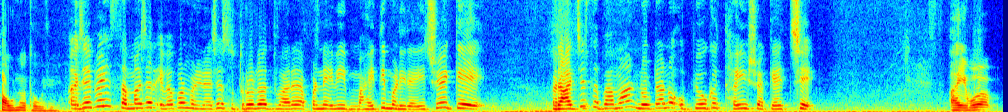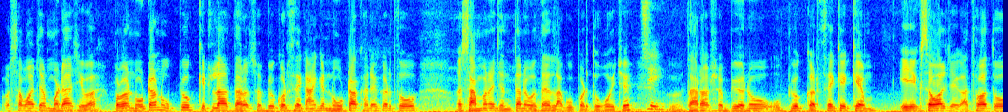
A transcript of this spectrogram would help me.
આવું ન થવું જોઈએ. અજયભાઈ સમાચાર એવા પણ મળી રહ્યા છે. સૂત્રોના દ્વારા આપણને એવી માહિતી મળી રહી છે કે રાજ્યસભામાં નોટાનો ઉપયોગ થઈ શકે છે. આ એવા સમાચાર મળ્યા છે એવા પણ નોટાનો ઉપયોગ કેટલા ધારાસભ્યો કરશે? કારણ કે નોટા ખરેખર તો સામાન્ય જનતાને વધારે લાગુ પડતું હોય છે. ધારાસભ્યો એનો ઉપયોગ કરશે કે કેમ? એ એક સવાલ છે. અથવા તો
